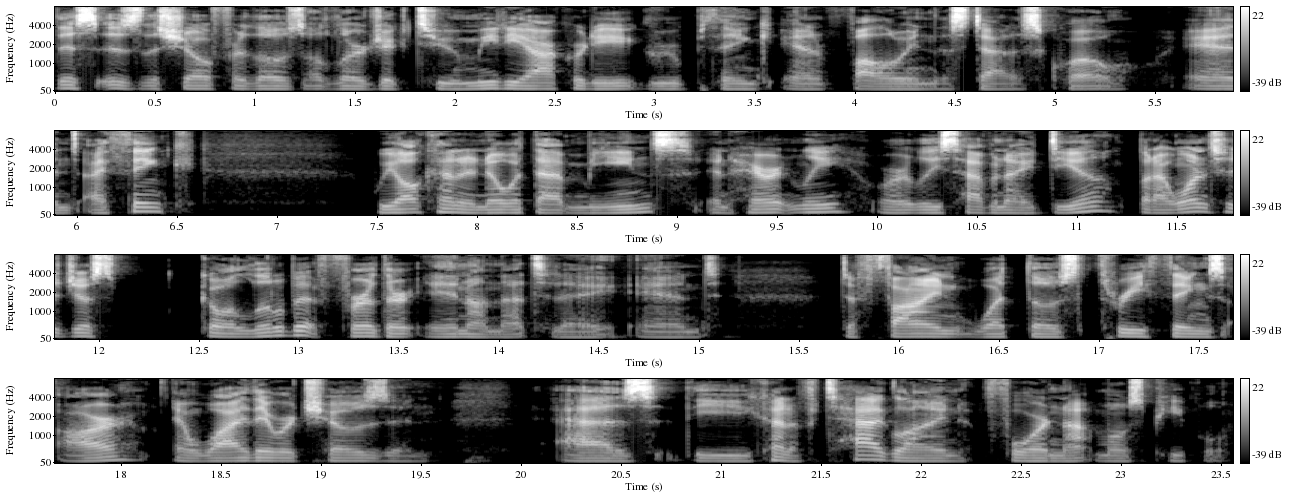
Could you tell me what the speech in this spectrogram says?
this is the show for those allergic to mediocrity, groupthink, and following the status quo. And I think we all kind of know what that means inherently, or at least have an idea. But I wanted to just go a little bit further in on that today and define what those three things are and why they were chosen as the kind of tagline for Not Most People.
